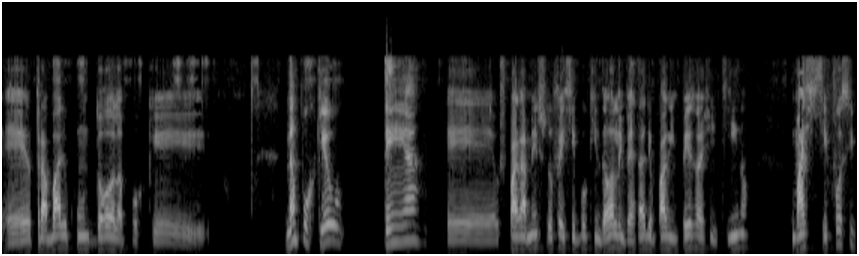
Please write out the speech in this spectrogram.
É, eu trabalho com dólar porque. Não porque eu tenha é, os pagamentos do Facebook em dólar, em verdade eu pago em peso argentino, mas se fosse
